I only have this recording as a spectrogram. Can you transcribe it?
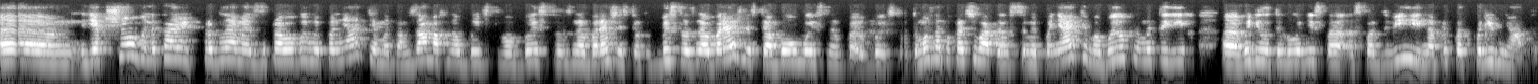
Е, якщо виникають проблеми з правовими поняттями, там замах на вбивство, вбивство з необережністю, вбивство з необережністю або умисне вбивство, то можна попрацювати з цими поняттями, виокремити їх, е, виділити головні скла- складові і, наприклад, порівняти.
